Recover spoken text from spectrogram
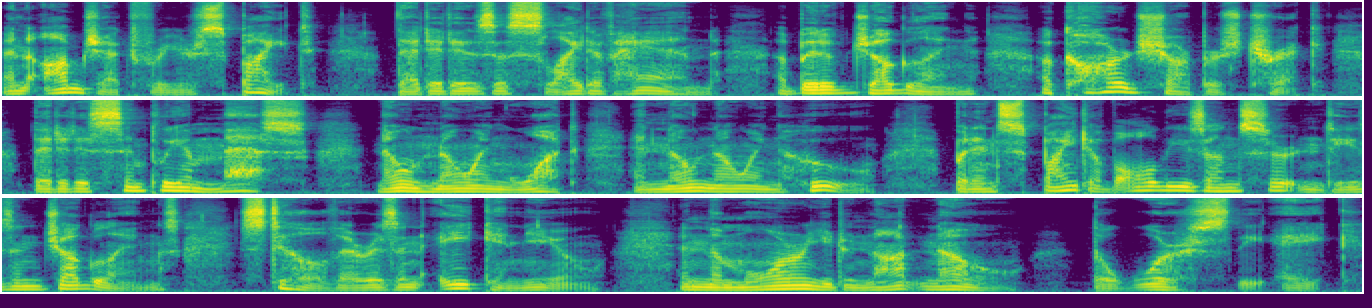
an object for your spite, that it is a sleight of hand, a bit of juggling, a card sharper's trick, that it is simply a mess, no knowing what and no knowing who, but in spite of all these uncertainties and jugglings, still there is an ache in you, and the more you do not know, the worse the ache.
